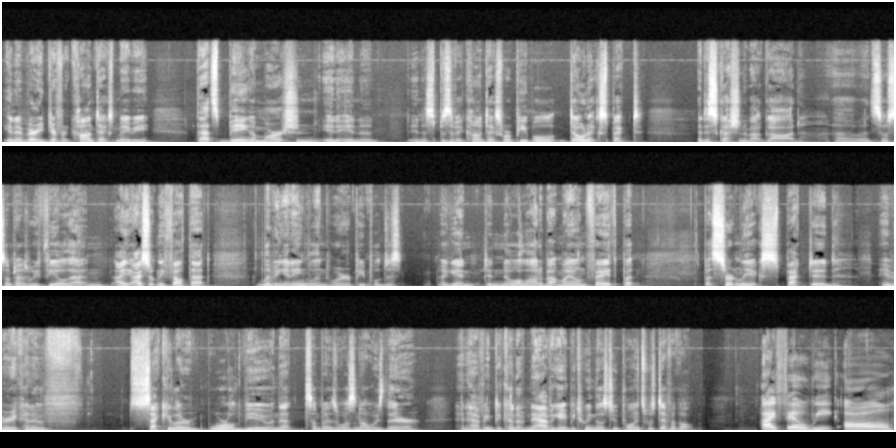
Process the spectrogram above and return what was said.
in a very different context maybe that's being a Martian in in a in a specific context where people don't expect a discussion about God. Uh, and so sometimes we feel that, and I, I certainly felt that living in England, where people just again didn't know a lot about my own faith, but but certainly expected a very kind of secular worldview, and that sometimes wasn't always there. And having to kind of navigate between those two points was difficult. I feel we all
